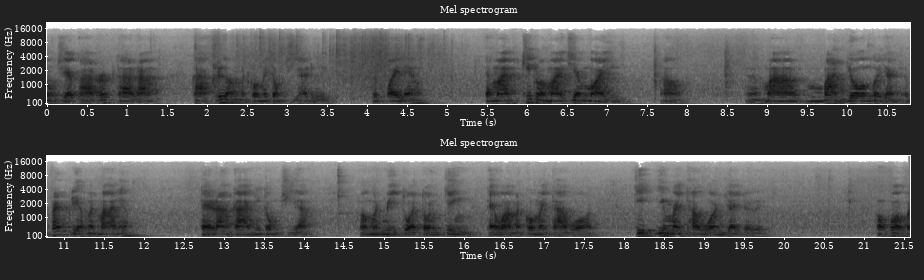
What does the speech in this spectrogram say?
ต้องเสียค่ารถค่าราค่าเครื่องมันก็ไม่ต้องเสียเลยมันไปแล้ว แต่มาคิดว่ามาเชียงใหม่เอามาบ้านโยมก็อย่างแป๊บเดียวมันมาแล้ว แต่ร่างกายนี้ต้องเสีย เพราะมันมีตัวตนจริง แต่ว่ามันก็ไม่ถาวรจิตยิ่งไม่ถาวรใหญ่เลยหลวงพ่อไป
